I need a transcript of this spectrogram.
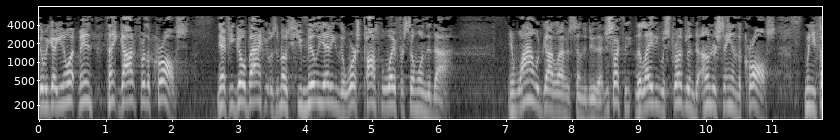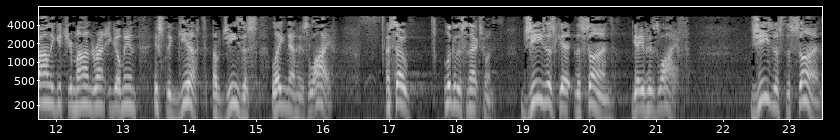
that we go, you know what, man, thank God for the cross. Now, if you go back, it was the most humiliating, the worst possible way for someone to die. And why would God allow His Son to do that? Just like the, the lady was struggling to understand the cross. When you finally get your mind around it, you go, man, it's the gift of Jesus laying down His life. And so, look at this next one. Jesus, the Son, gave His life. Jesus, the Son,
